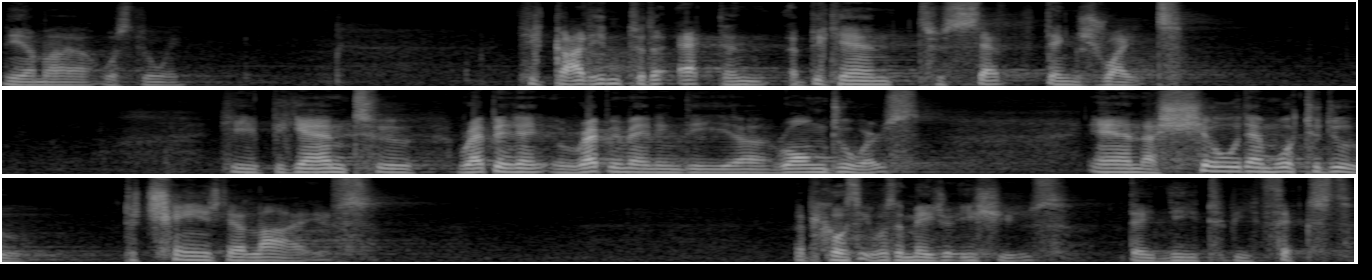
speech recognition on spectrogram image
Nehemiah was doing. He got into the act and began to set things right. He began to reprimanding the uh, wrongdoers and uh, show them what to do to change their lives. Because it was a major issues, they need to be fixed.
